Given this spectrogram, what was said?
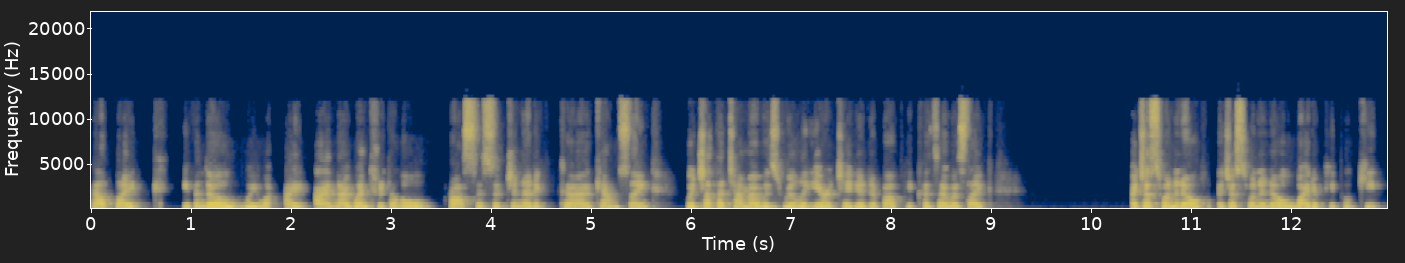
felt like even though we I and I went through the whole process of genetic uh, counseling, which at the time I was really irritated about because I was like, I just want to know. I just want to know why do people keep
